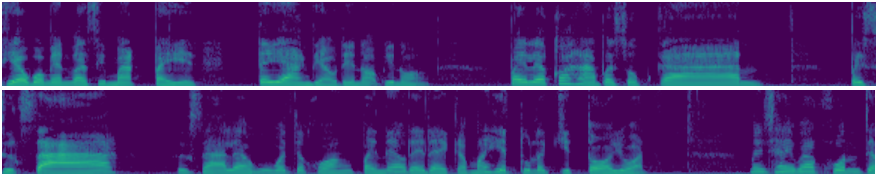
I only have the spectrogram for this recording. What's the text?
เที่ยวบ่แม่นว่าสิมักไปแต่อย่างเดียวเด้เนาะพี่น้อง ไปแล้วก็หาประสบการณ์ ไปศึกษา ศึกษาแล้วฮู้ว่าเจ้าของไปแนวใด ๆกับมาเฮ็ดธุรกิจต่อยอด ไม่ใช่ว่าคนจะ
